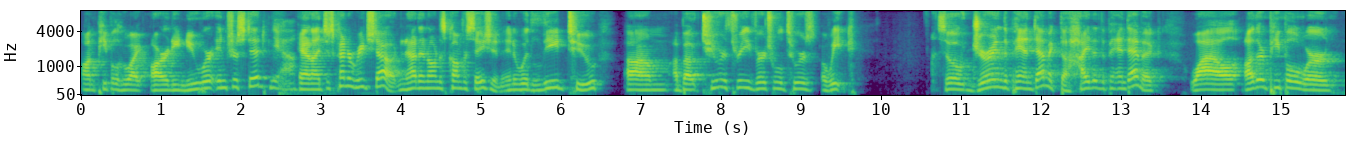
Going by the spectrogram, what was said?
on people who I already knew were interested. Yeah. And I just kind of reached out and had an honest conversation, and it would lead to um, about two or three virtual tours a week. So during the pandemic, the height of the pandemic, while other people were,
